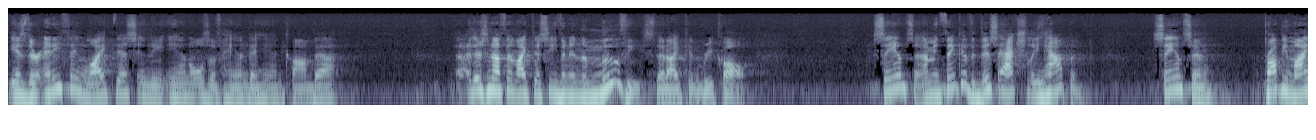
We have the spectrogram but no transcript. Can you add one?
Is there anything like this in the annals of hand to hand combat? Uh, there's nothing like this even in the movies that I can recall. Samson, I mean, think of it, this actually happened. Samson, probably my,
